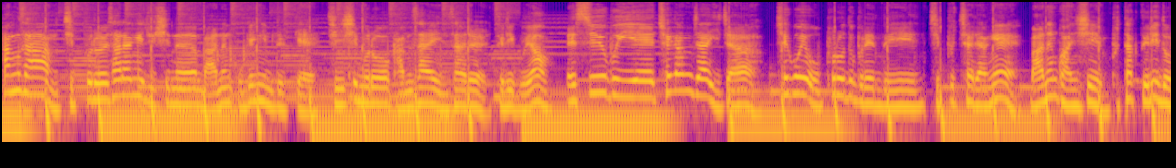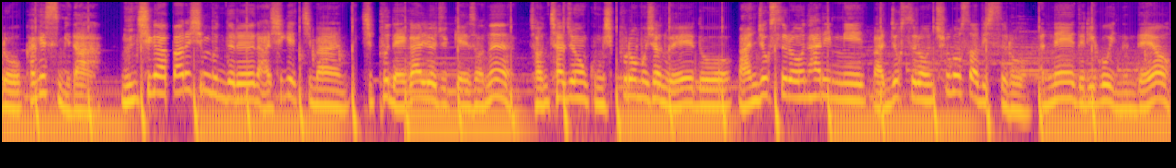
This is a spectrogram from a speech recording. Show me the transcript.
항상 지프를 사랑해 주시는 많은 고객님들께 진심으로 감사의 인사를 드리고요. SUV의 최강자이자 최고의 오프로드 브랜드인 지프 차량에 많은 관심 부탁드리도록 하겠습니다. 눈치가 빠르신 분들은 아시겠지만 지프 내가 알려줄게에서는 전차종 공식 프로모션 외에도 만족스러운 할인 및 만족스러운 출고 서비스로 안내해드리고 있는데요.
